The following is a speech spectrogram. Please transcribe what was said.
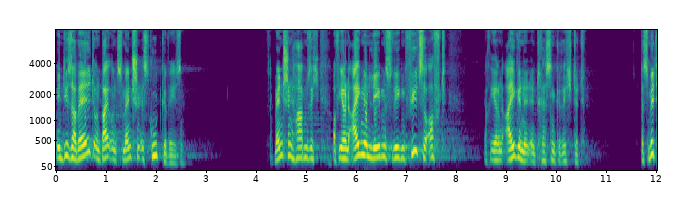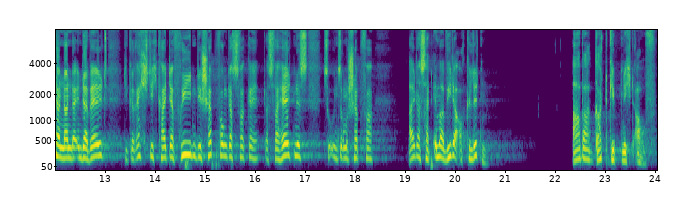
in dieser Welt und bei uns Menschen, ist gut gewesen. Menschen haben sich auf ihren eigenen Lebenswegen viel zu oft nach ihren eigenen Interessen gerichtet. Das Miteinander in der Welt, die Gerechtigkeit, der Frieden, die Schöpfung, das, Ver das Verhältnis zu unserem Schöpfer, all das hat immer wieder auch gelitten. Aber Gott gibt nicht auf,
